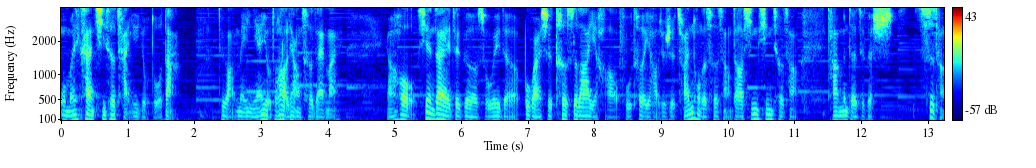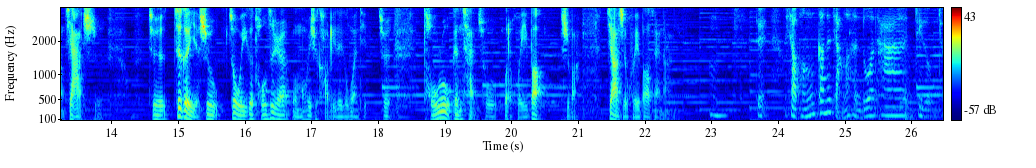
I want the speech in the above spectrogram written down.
我们看汽车产业有多大，对吧？每年有多少辆车在卖？然后现在这个所谓的，不管是特斯拉也好，福特也好，就是传统的车厂到新兴车厂，他们的这个市市场价值，就是这个也是作为一个投资人我们会去考虑的一个问题，就是投入跟产出或者回报是吧？价值回报在哪里？嗯，对。小鹏刚才讲了很多，他这个就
